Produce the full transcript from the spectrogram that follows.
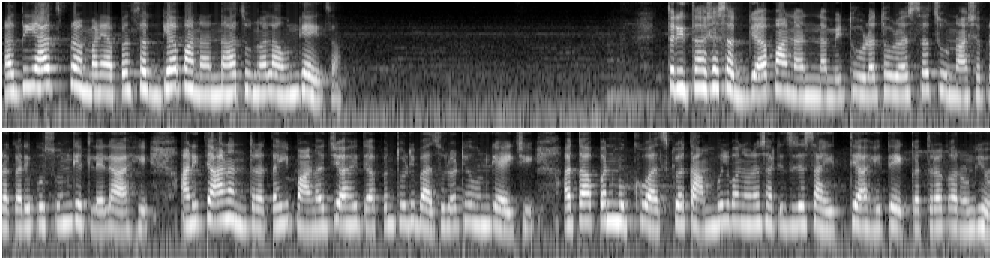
अगदी याचप्रमाणे आपण सगळ्या पानांना हा चुना लावून घ्यायचा. तर इथं अशा सगळ्या पानांना मी थोडं थोडंसं चुना अशा प्रकारे पुसून घेतलेला आहे. आणि त्यानंतर आता ही पानं जी आहे ती आपण थोडी बाजूला ठेवून घ्यायची. आता आपण मुखवास किंवा तांबूल बनवण्यासाठीचं जे साहित्य आहे ते एकत्र करून घेऊ.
